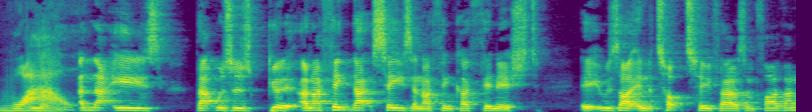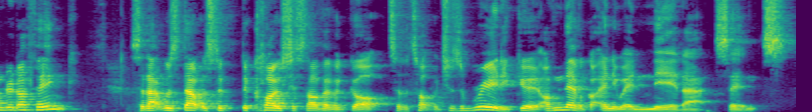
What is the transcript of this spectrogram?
Wow. and that is that was as good. And I think that season, I think I finished. It was like in the top 2,500, I think. So that was that was the, the closest I've ever got to the top, which is really good. I've never got anywhere near that since.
